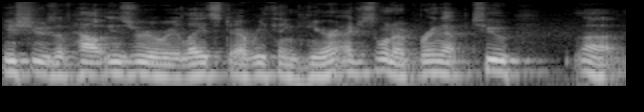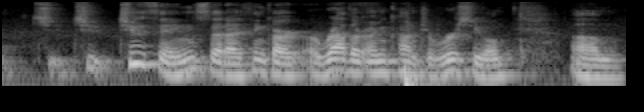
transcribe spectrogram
issues of how Israel relates to everything here. I just want to bring up two, uh, two, two, two things that I think are, are rather uncontroversial um,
